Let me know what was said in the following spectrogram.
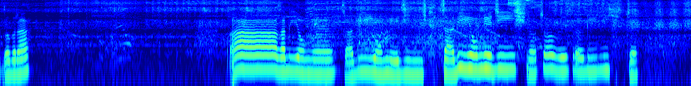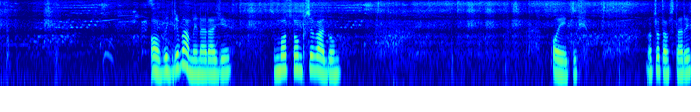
Dobra. A zabiją mnie, zabiją mnie dziś, zabiją mnie dziś. No co wy zrobiliście? O, wygrywamy na razie. Mocną przewagą. Ojejkuś. No co tam, stary?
